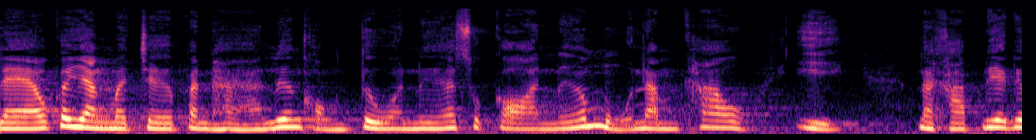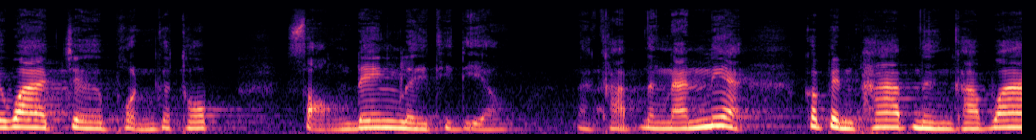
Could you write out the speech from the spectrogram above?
แล้วก็ยังมาเจอปัญหาเรื่องของตัวเนื้อสุกร เนื้อหมูนำเข้าอีกนะครับ เรียกได้ว่าเจอผลกระทบ 2 เด้งเลยทีเดียวนะครับ ดังนั้นเนี่ยก็เป็นภาพหนึ่งครับว่า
